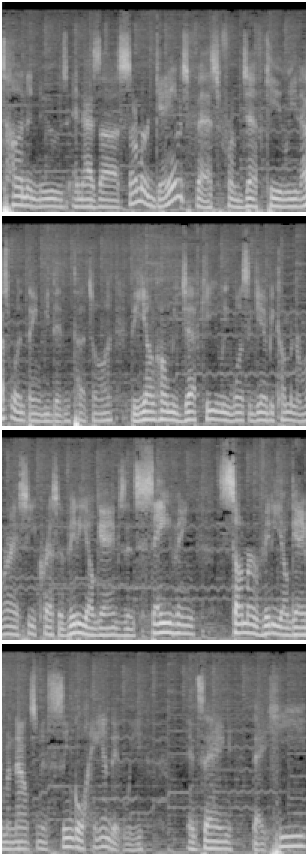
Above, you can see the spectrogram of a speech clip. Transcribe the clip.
ton of news, and as a Summer Games Fest from Geoff Keighley, that's one thing we didn't touch on. The young homie Geoff Keighley once again becoming the Ryan Seacrest of video games and saving summer video game announcements single-handedly and saying that he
